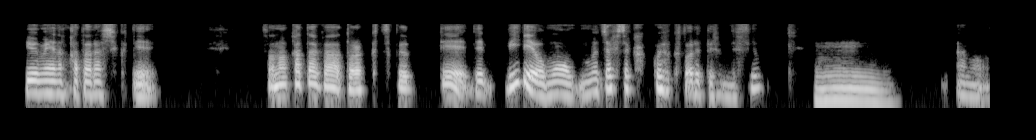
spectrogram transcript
有名な方らしくて、その方がトラック作って、で、ビデオもむちゃくちゃかっこよく撮れてるんですよ。うん。あの、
